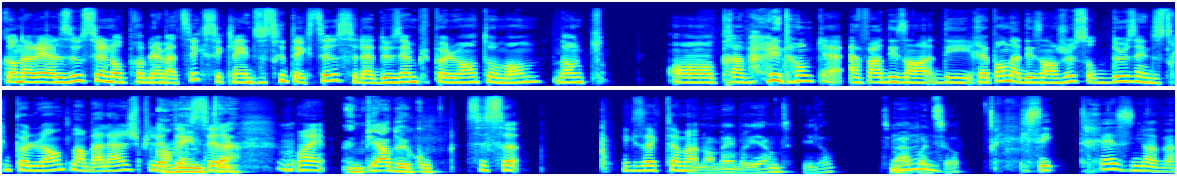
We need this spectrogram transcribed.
qu'on a réalisé aussi une autre problématique, c'est que l'industrie textile, c'est la deuxième plus polluante au monde. Donc, on travaille donc à, à faire des, en- des répondre à des enjeux sur deux industries polluantes, l'emballage puis le en même textile. temps, Ouais, une pierre deux coups. c'est ça. Exactement. Non, bien brillante, cette fille-là. Tu m'as pas Mm. dit ça. Puis c'est très innovant.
